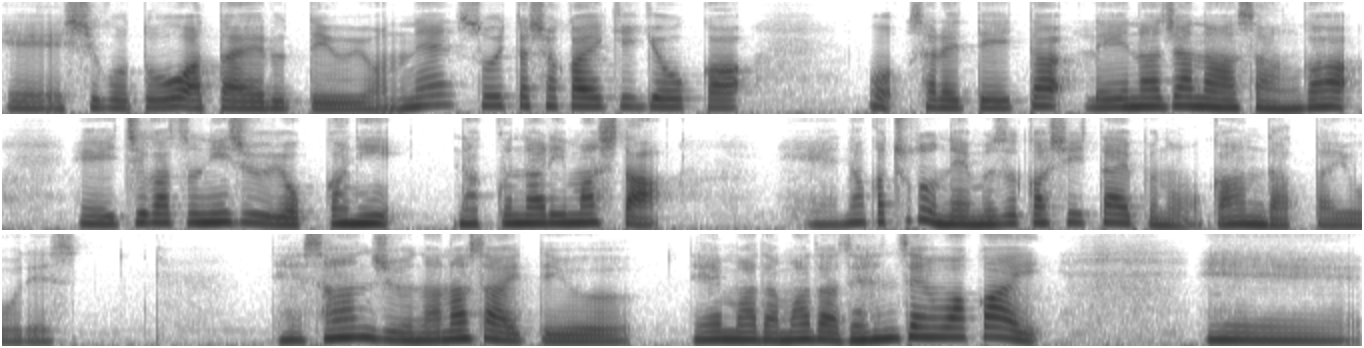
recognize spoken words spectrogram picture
え仕事を与えるっていうようなねそういった社会起業家をされていたレイナ・ジャナーさんが、え1月24日に亡くなりました。えー、なんかちょっとね難しいタイプのがんだったようです。ね、37歳っていう、ね、まだまだ全然若い、えー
